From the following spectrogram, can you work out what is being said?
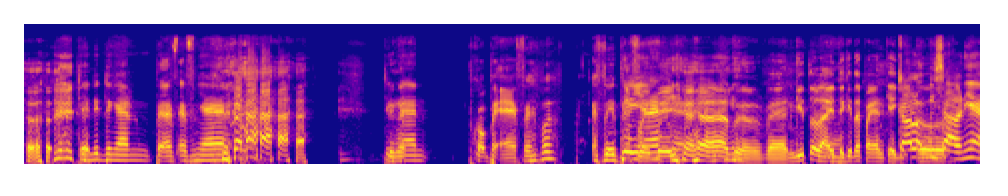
ini dengan BFF-nya dengan kok BFF apa FBB-nya FWB-nya tuh van. Gitu lah itu kita pengen kayak Nah. Kalau gitu. misalnya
